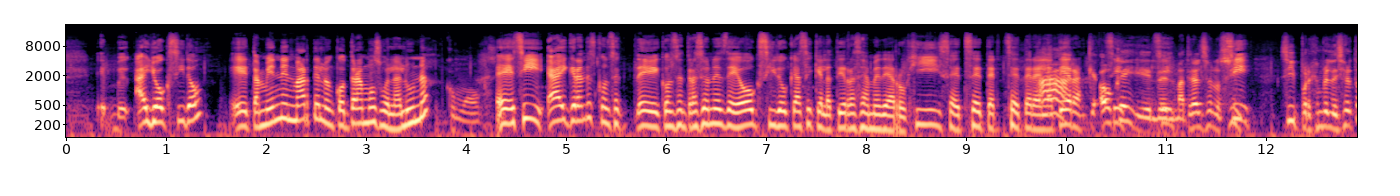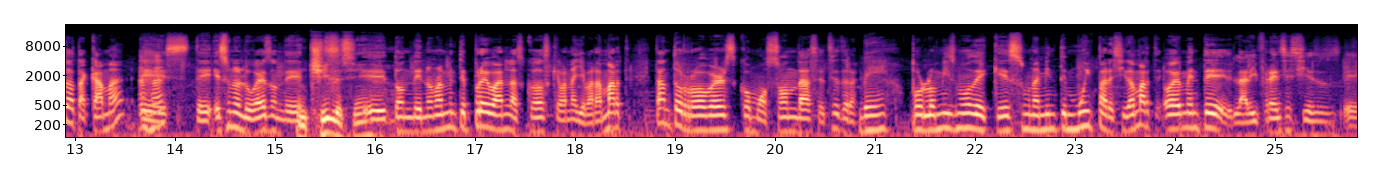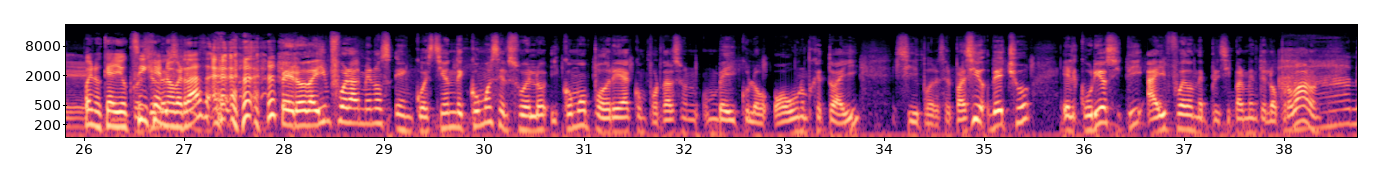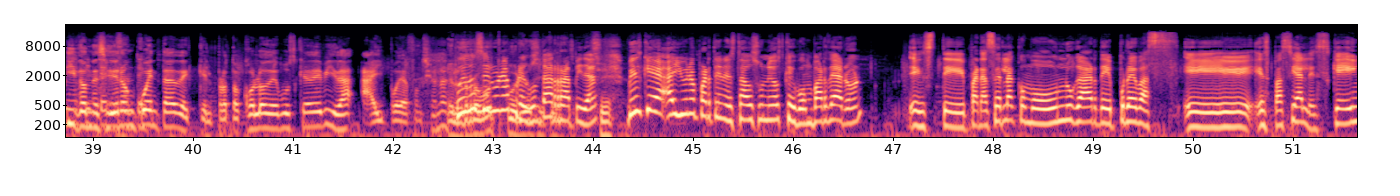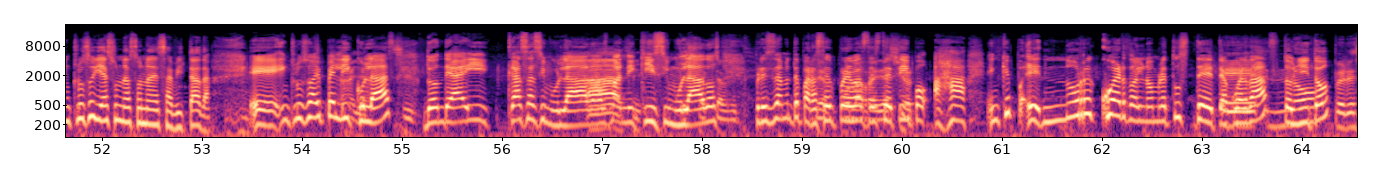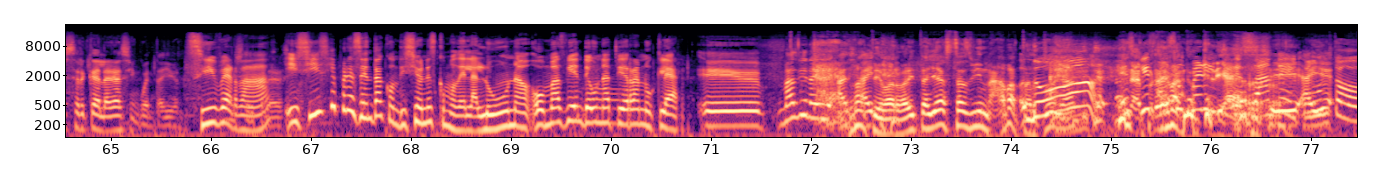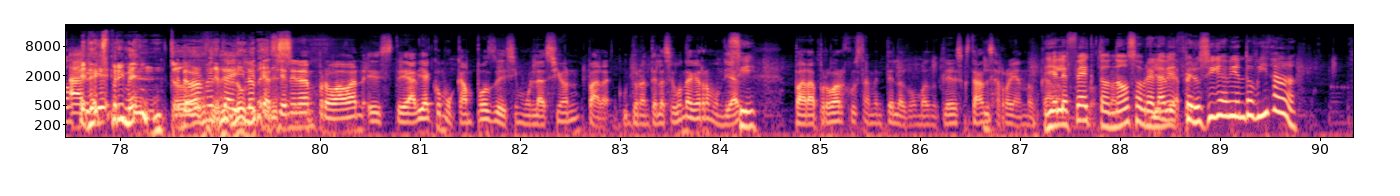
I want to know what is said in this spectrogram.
hay óxido. eh, también en Marte lo encontramos o en la Luna. Como, Eh, sí, hay grandes eh, concentraciones de óxido que hace que la Tierra sea media rojiza, etcétera, etcétera, en la Ah, Tierra. ok, Sí, el sí. material solo sí. Sí. Sí. por ejemplo, el desierto de Atacama Ajá. este, es uno de los lugares donde... En Chile, sí. eh, donde normalmente prueban las cosas que van a llevar a Marte. Tanto rovers como sondas, etcétera. Ve. Por lo mismo de que es un ambiente muy parecido a Marte. Obviamente la diferencia sí es... eh, Bueno, que hay oxígeno, ¿verdad? Pero de ahí en fuera, al menos en cuestión de cómo es el suelo y cómo podría comportarse un, un vehículo o un objeto ahí, sí podría ser parecido. De hecho, el Curiosity ahí fue donde principalmente lo probaron. Ah, mira y donde se dieron cuenta de que el protocolo de búsqueda de vida ahí podía funcionar. ¿Puedo hacer una pregunta rápida? Sí. ¿Ves que hay una parte en Estados Unidos que bombardearon? Este, para hacerla como un lugar de pruebas eh, espaciales, que incluso ya es una zona deshabitada. Eh, incluso hay películas Ah, sí. donde hay casas simuladas, Ah, maniquís sí, simulados, precisamente para De- hacer pruebas de este tipo. Ajá. ¿En qué? eh, no recuerdo el nombre. ¿Tú te, te Eh, acuerdas, no, Toñito? pero es cerca del área 51. Sí, ¿verdad? Y sí, sí presenta condiciones como de la luna o más bien de una tierra nuclear. Eh, más bien ahí. hay- Cálmate, hay- Barbarita, ya estás bien avatar. No, tú ya. es que está prueba súper nuclear. interesante Sí, punto. ahí- El experimento Normalmente ahí lo que hacían eran probaban, este, había como campos de simulación para durante la Segunda Guerra Mundial Sí. para probar justamente las bombas nucleares que estaban desarrollando. y el efecto, ¿no? Sobre la vida. Pero sigue habiendo vida.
